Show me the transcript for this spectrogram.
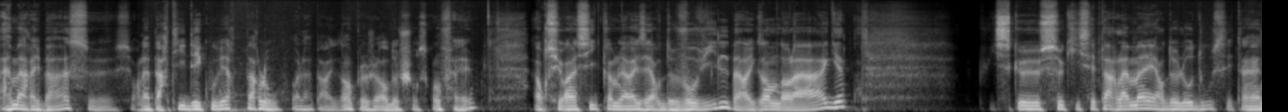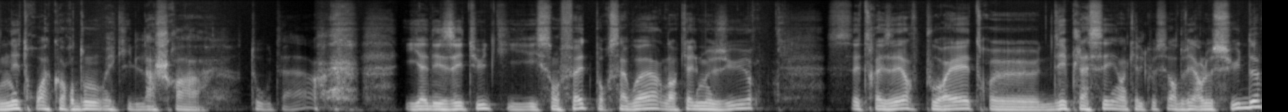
à marée basse euh, sur la partie découverte par l'eau. Voilà, par exemple, le genre de choses qu'on fait. Alors, sur un site comme la réserve de Vauville, par exemple, dans la Hague, puisque ce qui sépare la mer de l'eau douce est un étroit cordon et qu'il lâchera tôt ou tard, il y a des études qui sont faites pour savoir dans quelle mesure cette réserve pourrait être euh, déplacée en quelque sorte vers le sud,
